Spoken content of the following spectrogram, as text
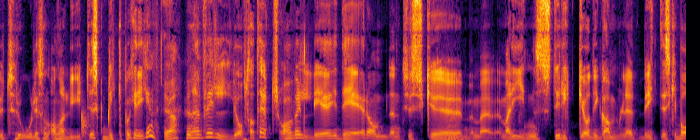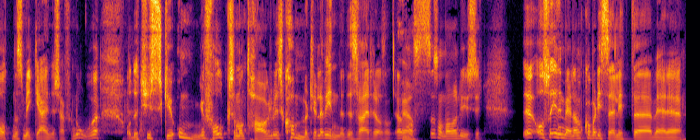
utrolig sånn analytisk blikk på krigen. Ja. Hun er veldig oppdatert og har veldig ideer om den tyske mm. marinens styrke og de gamle britiske båtene som ikke egner seg for noe, og det tyske unge folk som antageligvis kommer til å vinne, dessverre. Og sånt. ja, masse sånne analyser. og Også innimellom kommer disse litt uh, mer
